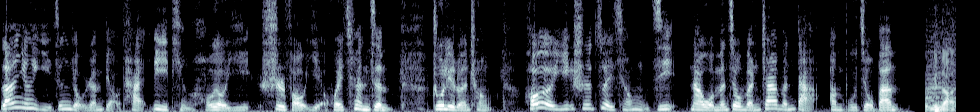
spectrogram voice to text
蓝营已经有人表态力挺侯友谊，是否也会劝进？朱立伦称，侯友谊是最强母鸡，那我们就稳扎稳打，按部就班。国民党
